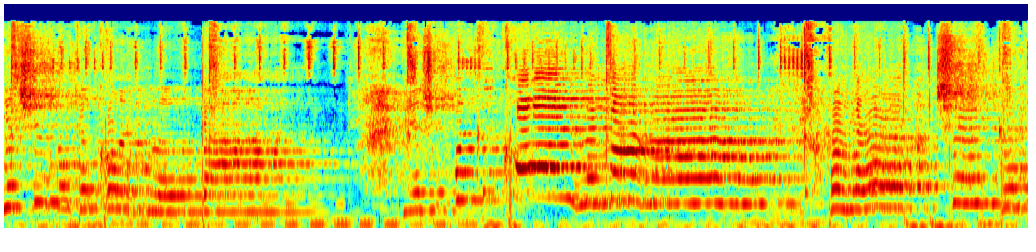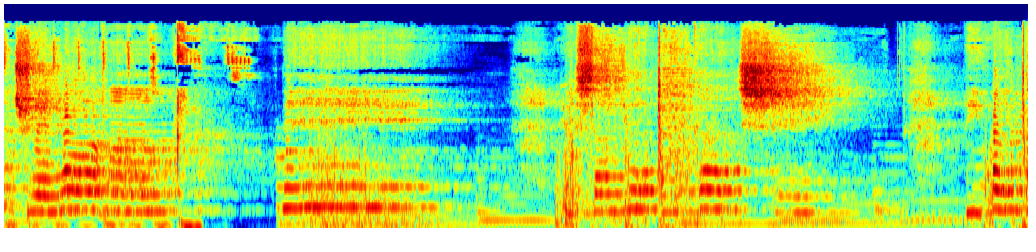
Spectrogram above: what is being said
也许会更快乐吧。也许会更快乐吧。而我却更绝望，你越想越不甘心，你会不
